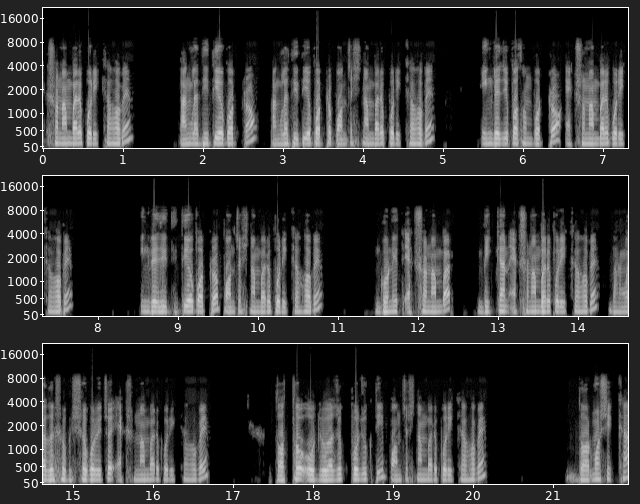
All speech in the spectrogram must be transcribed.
একশো নাম্বারে পরীক্ষা হবে, বাংলা দ্বিতীয় পত্র, বাংলা দ্বিতীয় পত্র পঞ্চাশ নাম্বারে পরীক্ষা হবে, ইংরেজি প্রথম পত্র একশো নাম্বারে পরীক্ষা হবে, ইংরেজি দ্বিতীয় পত্র পঞ্চাশ নাম্বারে পরীক্ষা হবে, গণিত একশো নাম্বার বিজ্ঞান একশো নাম্বারে পরীক্ষা হবে, বাংলাদেশ ও বিশ্ব পরিচয় একশো নাম্বারে পরীক্ষা হবে, তথ্য ও যোগাযোগ প্রযুক্তি পঞ্চাশ নাম্বারে পরীক্ষা হবে ধর্মশিক্ষা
